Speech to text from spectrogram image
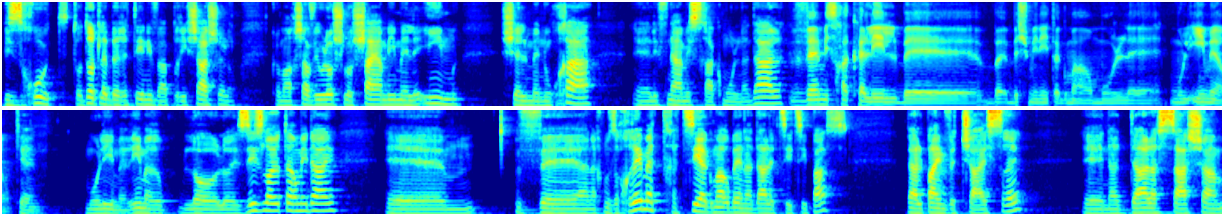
בזכות, תודות לברטיני והפרישה שלו. כלומר עכשיו היו לו שלושה ימים מלאים של מנוחה אה, לפני המשחק מול נדל. ומשחק קליל ב... ב... בשמינית הגמר מול, אה, מול אימר. כן, מול אימר. אימר לא, לא הזיז לו יותר מדי. אה, ואנחנו זוכרים את חצי הגמר בין נדל לציציפס ב-2019. אה, נדל עשה שם,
